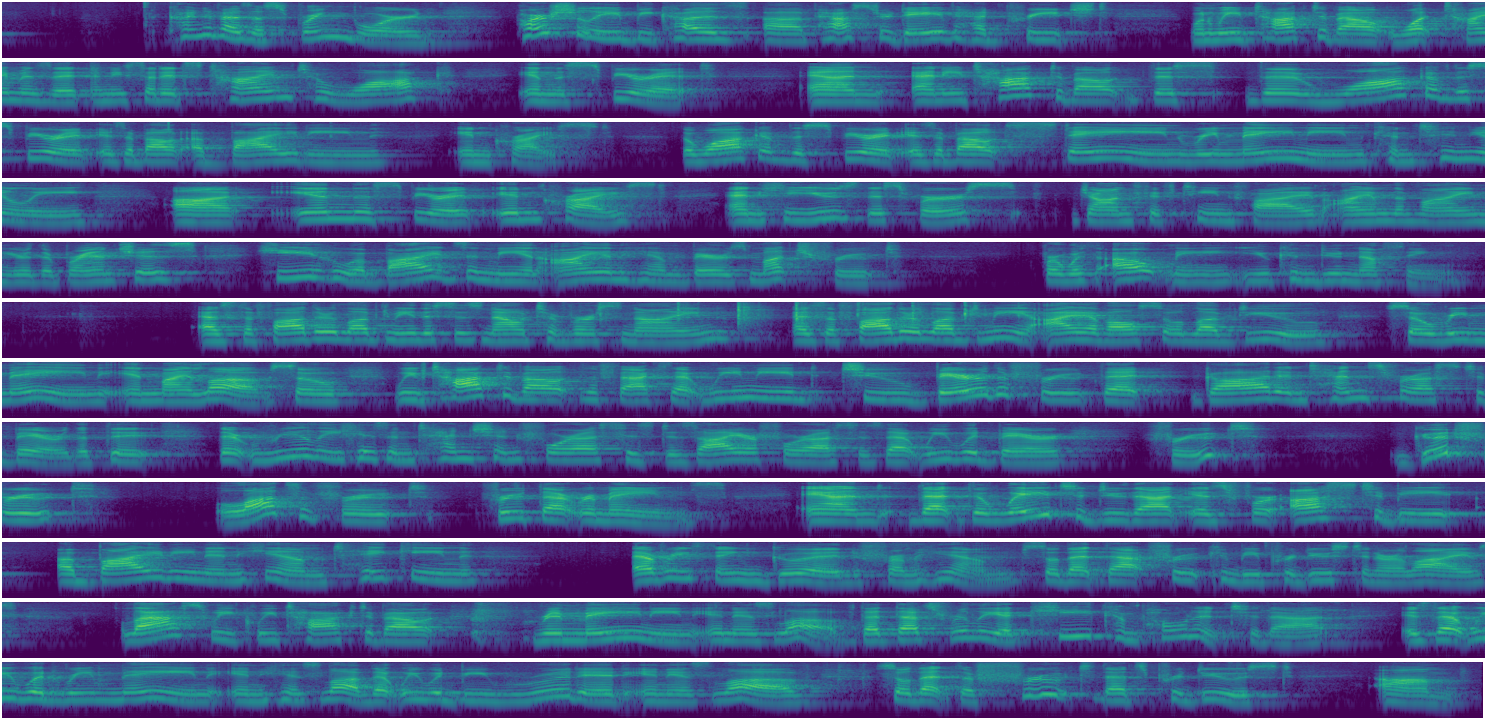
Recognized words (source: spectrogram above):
kind of as a springboard, partially because uh, Pastor Dave had preached when we talked about what time is it, and he said it's time to walk in the Spirit. And, and he talked about this the walk of the Spirit is about abiding in Christ. The walk of the Spirit is about staying, remaining continually uh, in the Spirit, in Christ. And he used this verse, John 15, 5 I am the vine, you're the branches. He who abides in me and I in him bears much fruit, for without me you can do nothing. As the Father loved me, this is now to verse 9. As the Father loved me, I have also loved you. So remain in my love. So we've talked about the fact that we need to bear the fruit that God intends for us to bear, that, the, that really his intention for us, his desire for us, is that we would bear fruit, good fruit, lots of fruit, fruit that remains. And that the way to do that is for us to be abiding in Him, taking everything good from Him so that that fruit can be produced in our lives. Last week we talked about remaining in His love, that that's really a key component to that is that we would remain in His love, that we would be rooted in His love so that the fruit that's produced um,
